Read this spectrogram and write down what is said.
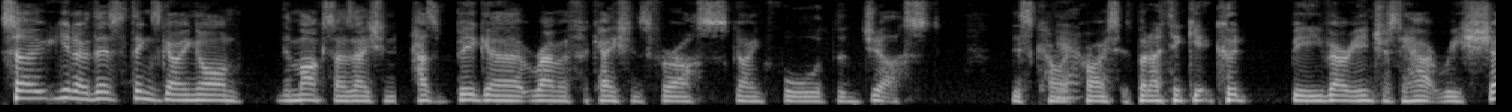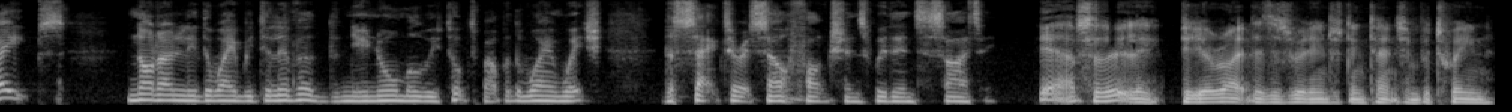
So, you know, there's things going on. The marketization has bigger ramifications for us going forward than just this current yeah. crisis. But I think it could be very interesting how it reshapes not only the way we deliver the new normal we've talked about, but the way in which the sector itself functions within society. Yeah, absolutely. You're right. There's this really interesting tension between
